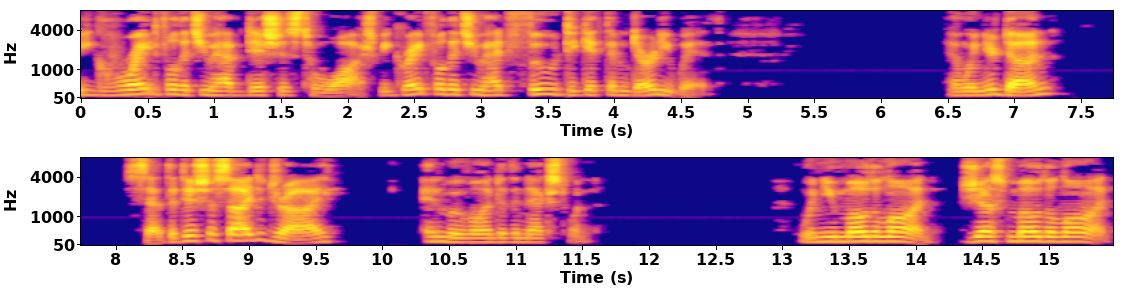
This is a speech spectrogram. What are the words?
Be grateful that you have dishes to wash. Be grateful that you had food to get them dirty with. And when you're done, set the dish aside to dry and move on to the next one. When you mow the lawn, just mow the lawn.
